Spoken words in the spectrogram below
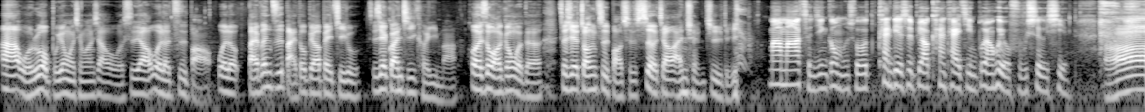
啊，我如果不用的情况下，我是要为了自保，为了百分之百都不要被记录，直接关机可以吗？或者是我要跟我的这些装置保持社交安全距离？妈妈曾经跟我们说，看电视不要看太近，不然会有辐射线。哦，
